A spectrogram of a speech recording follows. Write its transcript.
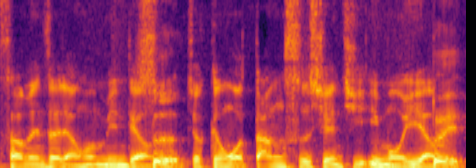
上面这两份民调是就跟我当时选举一模一样。对。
